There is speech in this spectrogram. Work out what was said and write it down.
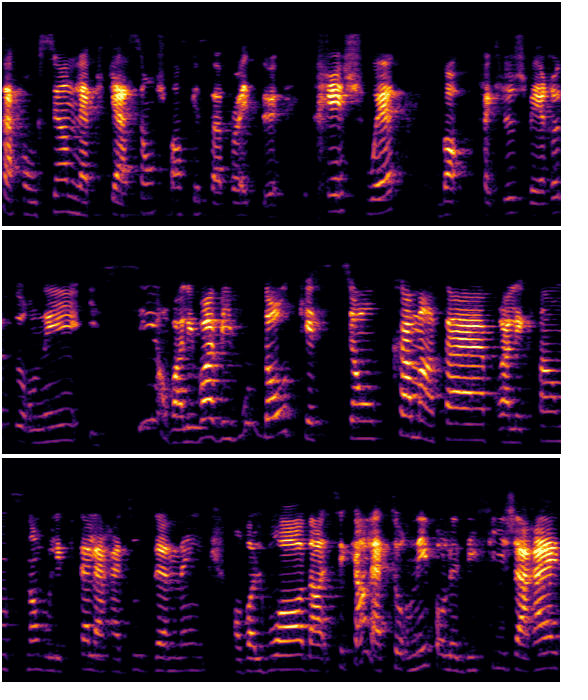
ça fonctionne, l'application. Je pense que ça peut être très chouette. Bon, fait que là, je vais retourner ici. On va aller voir. Avez-vous d'autres questions, commentaires pour Alexandre? Sinon, vous l'écoutez à la radio demain. On va le voir. Dans... C'est quand la tournée pour le défi J'arrête?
